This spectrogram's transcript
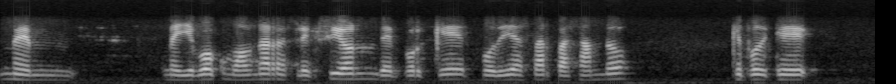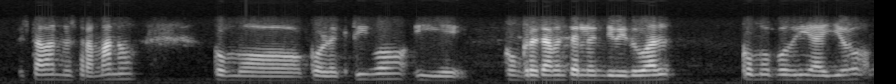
me llevó como a una reflexión de por qué podía estar pasando que, que estaba en nuestra mano como colectivo y concretamente en lo individual cómo podía yo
